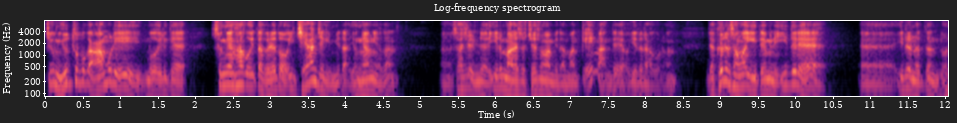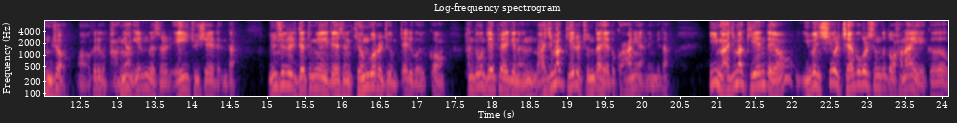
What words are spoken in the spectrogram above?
지금 유튜브가 아무리 뭐 이렇게 성행하고 있다 그래도 이 제한적입니다. 영향력은. 어, 사실 이제 이런 말해서 죄송합니다만 게임 안 돼요. 이들하고는. 이제 그런 상황이기 때문에 이들의 에, 이런 어떤 논조 어, 그리고 방향 이런 것을 예의주시해야 된다. 윤석열 대통령에 대해서는 경고를 지금 때리고 있고 한동훈 대표에게는 마지막 기회를 준다 해도 과언이 아닙니다. 이 마지막 기회인데요. 이번 10월 재보궐선거도 하나의 그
